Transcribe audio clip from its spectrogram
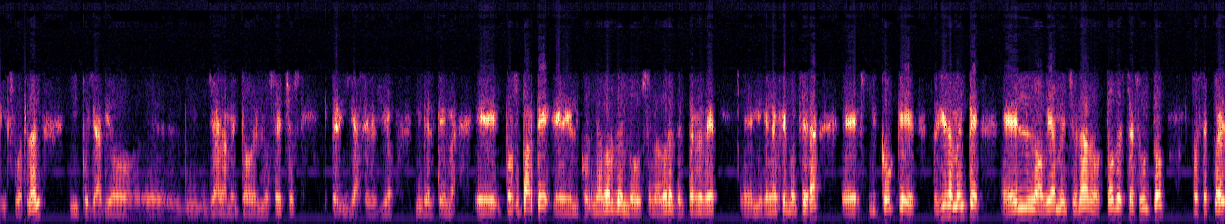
Ixhuatlán, y pues ya dio, eh, ya lamentó los hechos y ya se desvió del tema. Eh, por su parte, el coordinador de los senadores del PRD, eh, Miguel Ángel Mancera, eh, explicó que precisamente él lo había mencionado, todo este asunto pues se, puede,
